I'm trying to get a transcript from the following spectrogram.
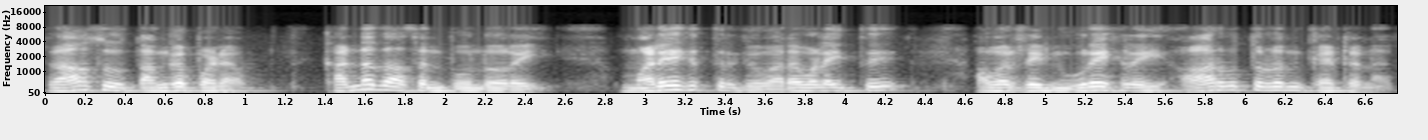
ராசு தங்கப்பழம் கண்ணதாசன் போன்றோரை மலையகத்திற்கு வரவழைத்து அவர்களின் உரைகளை ஆர்வத்துடன் கேட்டனர்.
